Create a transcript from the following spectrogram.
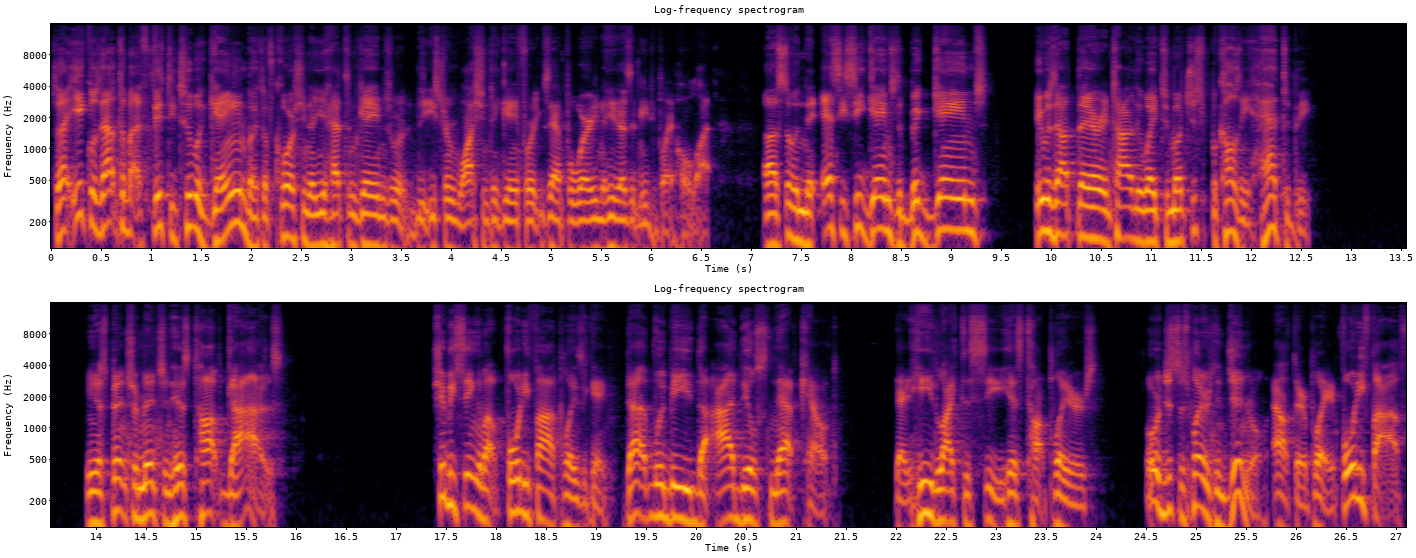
So that equals out to about 52 a game. But of course, you know, you had some games where the Eastern Washington game, for example, where, you know, he doesn't need to play a whole lot. Uh, so in the SEC games, the big games, he was out there entirely way too much just because he had to be. You know, Spencer mentioned his top guys should be seeing about 45 plays a game. That would be the ideal snap count that he'd like to see his top players or just his players in general out there playing 45.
